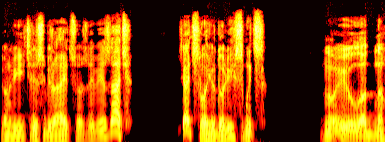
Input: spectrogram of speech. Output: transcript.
и он, видите ли, собирается завязать, взять свою долю и смыться. Ну и ладно.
